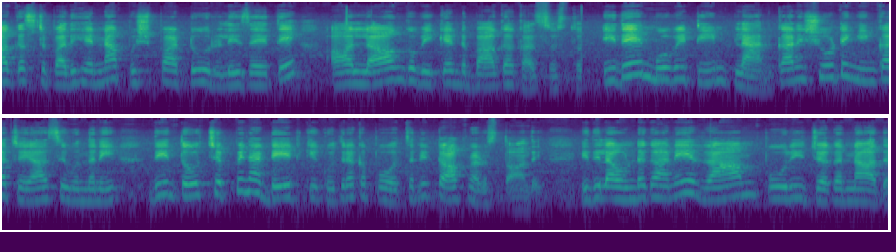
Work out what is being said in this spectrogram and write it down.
ఆగస్టు పదిహేనున పుష్ప టూ రిలీజ్ అయితే ఆ లాంగ్ వీకెండ్ బాగా కలిసి వస్తుంది ఇదే మూవీ టీమ్ ప్లాన్. కానీ షూటింగ్ ఇంకా చేయాల్సి ఉందని దీంతో చెప్పిన డేట్కి కుదరకపోవచ్చని టాక్ నడుస్తోంది. ఇదిలా ఉండగానే Ram Puri Jagannadh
